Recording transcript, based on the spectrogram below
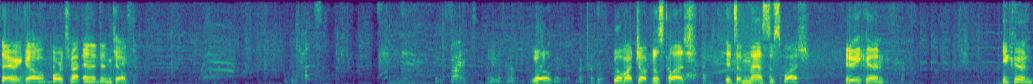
There we go. Smash, and it didn't kill. Go. Go watch out for splash. It's a massive splash. Hit Ikun. Ikun.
